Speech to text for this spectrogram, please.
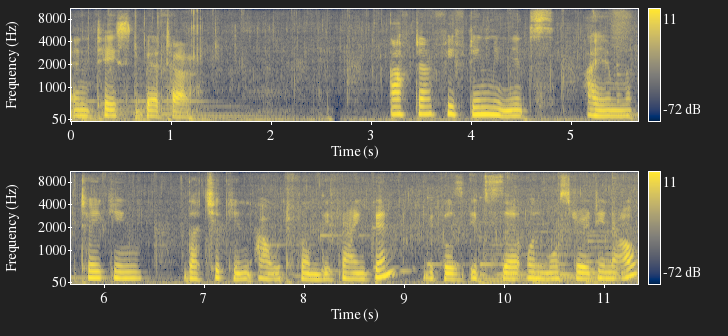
and taste better. After 15 minutes i am taking the chicken out from the frying pan because it's uh, almost ready now.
